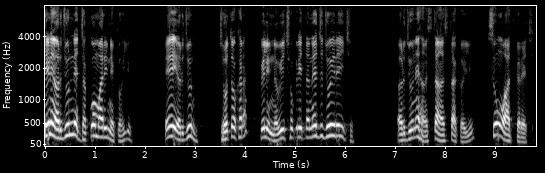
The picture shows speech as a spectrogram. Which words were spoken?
તેણે અર્જુનને ધક્કો મારીને કહ્યું, એ અર્જુન, જો તો ખરા, પેલી નવી છોકરી તને જ જોઈ રહી છે. અર્જુને હસતા હસતા કહ્યું, શું વાત કરે છે?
